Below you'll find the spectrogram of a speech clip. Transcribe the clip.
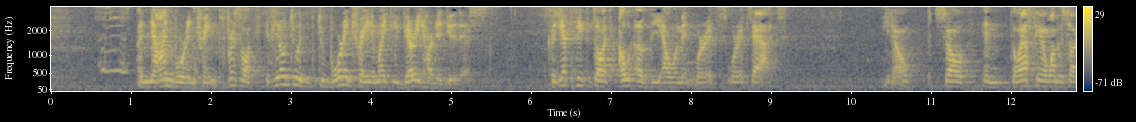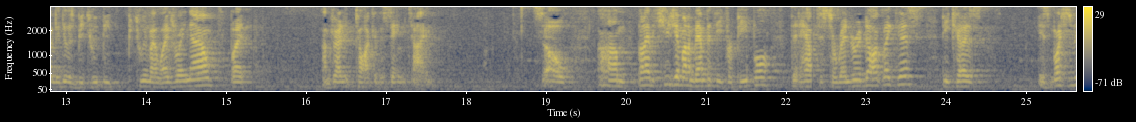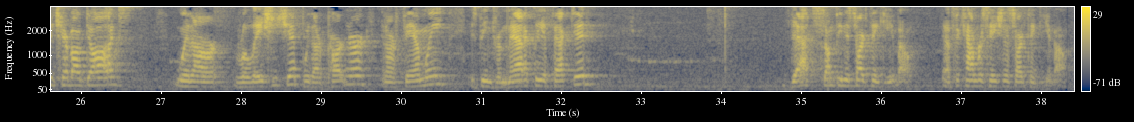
a non-boarding train? First of all, if you don't do a do boarding train, it might be very hard to do this because you have to take the dog out of the element where it's where it's at. You know. So, and the last thing I want this dog to do is be between, be between my legs right now, but I'm trying to talk at the same time. So, um, but I have a huge amount of empathy for people that have to surrender a dog like this because, as much as we care about dogs, when our relationship with our partner and our family is being dramatically affected, that's something to start thinking about. That's a conversation to start thinking about.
